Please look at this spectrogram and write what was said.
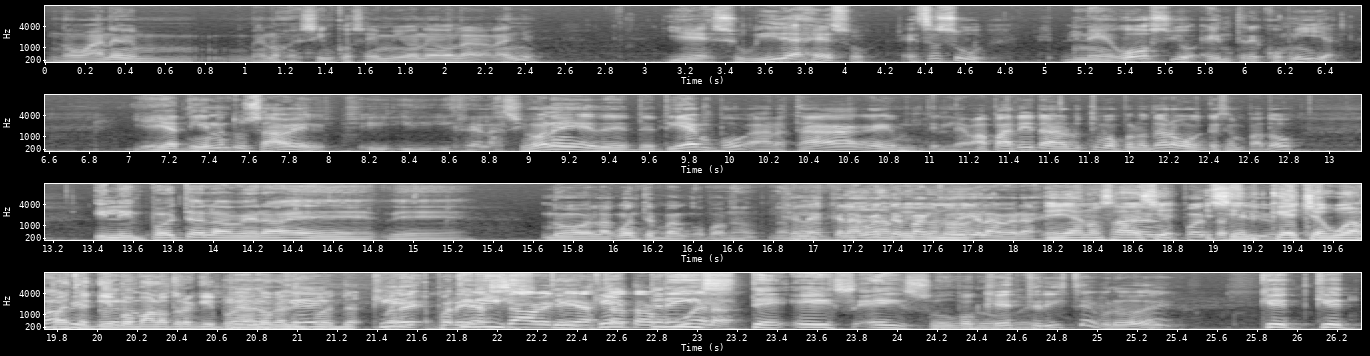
no gane menos de 5 o 6 millones de dólares al año. Y es- su vida es eso. Eso es su negocio, entre comillas. Y ella tiene, tú sabes, y, relaciones de, de tiempo. Ahora está, eh, le va a parir al último pelotero con el que se empató. Y le importa el averaje de. No, la cuenta en banco, papá. No, no, que, no. la, que la No, cuenta en banco no. ella la verá. Ella no sabe si, el queche juega para este equipo o para el otro equipo. Es lo que le qué- importa. qué Pero- pero ella sabe que ella está tan qué buena. triste es eso, Porque es triste, brother. Que, que,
